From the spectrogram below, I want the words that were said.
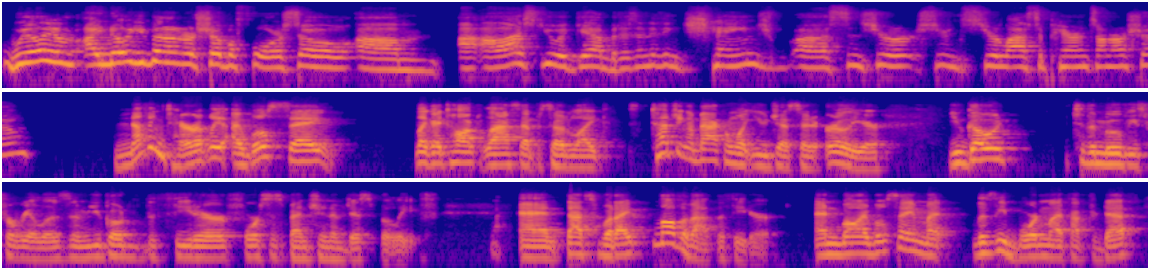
William, I know you've been on our show before, so um, I- will ask you again. But has anything changed uh, since your since your last appearance on our show? Nothing terribly. I will say, like I talked last episode, like touching back on what you just said earlier. You go to the movies for realism. You go to the theater for suspension of disbelief, and that's what I love about the theater. And while I will say my Lizzie Borden Life After Death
